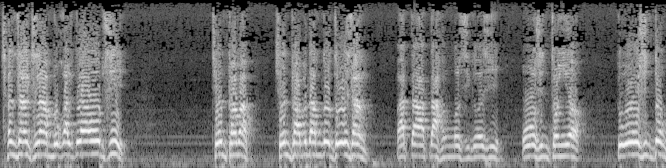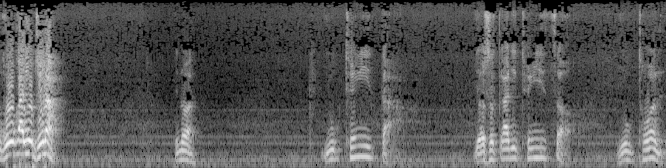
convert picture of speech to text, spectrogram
천상천하 못 갈 데가 없이 전파만, 전파부담도 더 이상 왔다 갔다 한 것이 그것이 오신통이여. 그 오신통, 그거 가지고 되나? 이놈아, 육통이 있다. 여섯 가지 통이 있어. 육통은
